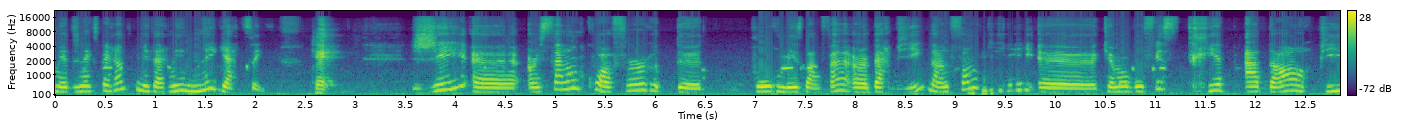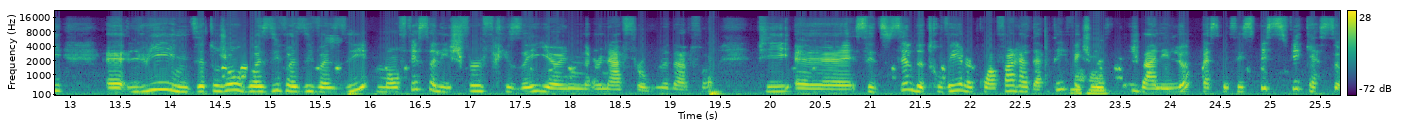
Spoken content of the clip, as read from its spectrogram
mais d'une expérience qui m'est arrivée négative. OK. J'ai euh, un salon de coiffure de pour mes enfants, un barbier, dans le fond, mhm. qui, euh, que mon beau-fils tripe, adore. Puis euh, lui, il me disait toujours vas-y, vas-y, vas-y. Mon fils a les cheveux frisés, il a un afro, là, dans le fond. Puis euh, c'est difficile de trouver un coiffeur adapté. Fait que je me mhm. suis dit, je vais aller là parce que c'est spécifique à ça.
